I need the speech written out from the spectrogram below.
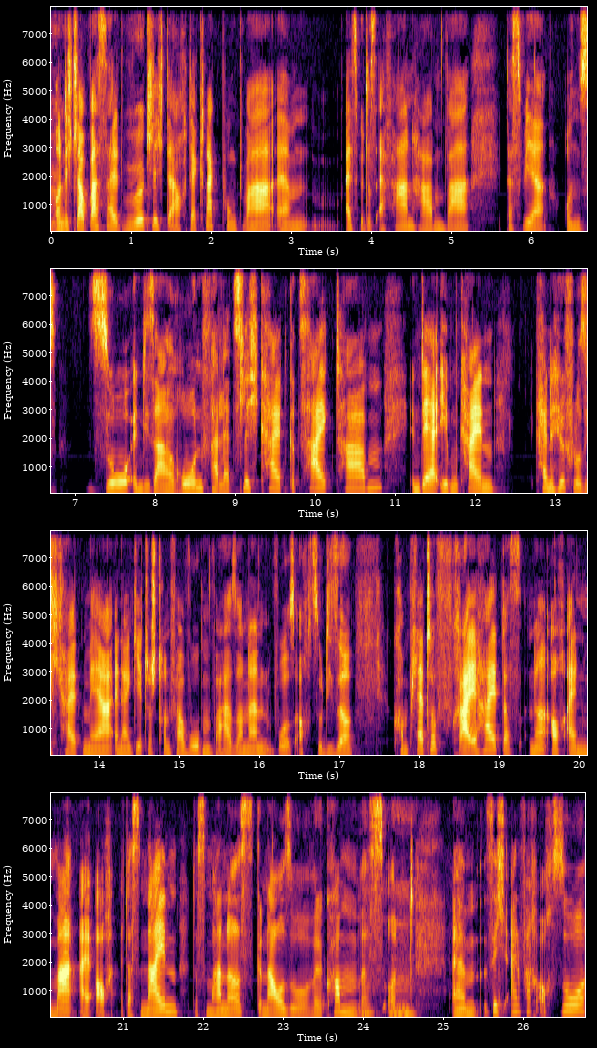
Mhm. Und ich glaube, was halt wirklich da auch der Knackpunkt war, ähm, als wir das erfahren haben, war, dass wir uns so in dieser rohen Verletzlichkeit gezeigt haben, in der eben kein, keine Hilflosigkeit mehr energetisch drin verwoben war, sondern wo es auch so diese komplette Freiheit, dass ne, auch ein Mann, äh, auch das Nein des Mannes genauso willkommen ist mhm. und ähm, sich einfach auch so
